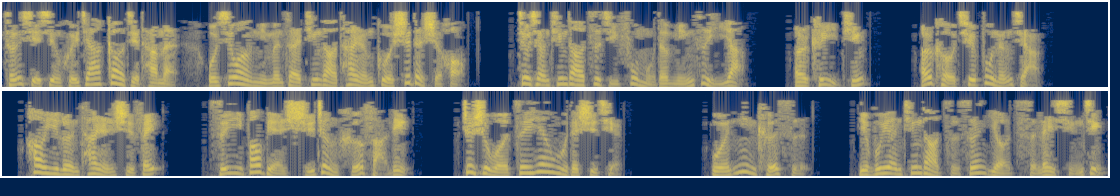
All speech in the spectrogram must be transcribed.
曾写信回家告诫他们：“我希望你们在听到他人过失的时候，就像听到自己父母的名字一样，耳可以听，耳口却不能讲。好议论他人是非，随意褒贬时政和法令。”这是我最厌恶的事情，我宁可死，也不愿听到子孙有此类行径。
